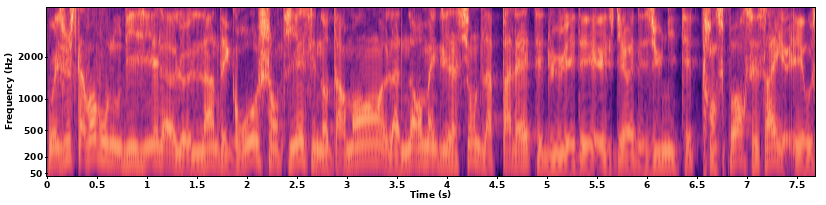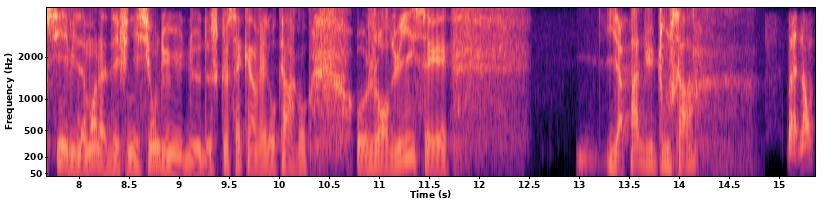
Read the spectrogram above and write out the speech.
Oui, juste avant, vous nous disiez l'un des gros chantiers, c'est notamment la normalisation de la palette et, du, et des, je dirais, des unités de transport, c'est ça, et aussi évidemment la définition du, de, de ce que c'est qu'un vélo cargo. Aujourd'hui, c'est il n'y a pas du tout ça Bah non.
